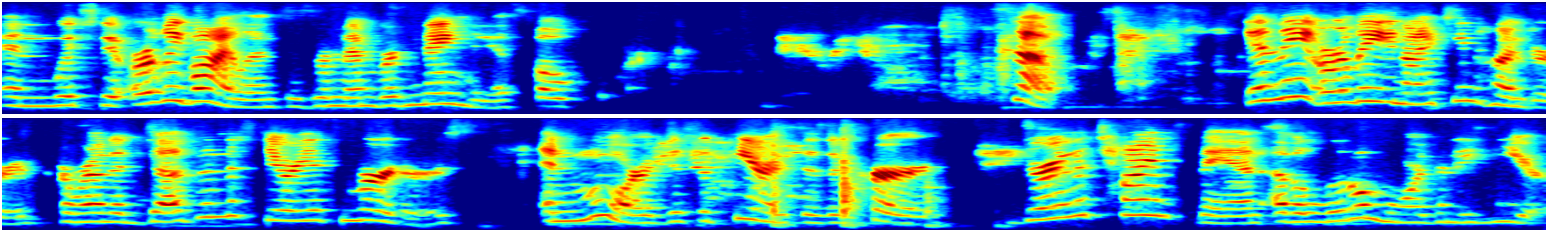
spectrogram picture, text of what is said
in which the early violence is remembered mainly as folklore. So, in the early 1900s, around a dozen mysterious murders and more disappearances occurred during the time span of a little more than a year.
